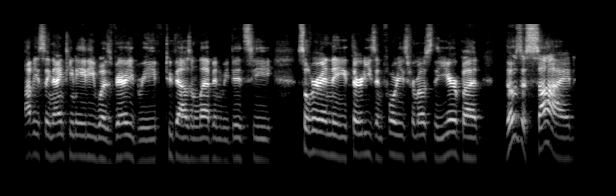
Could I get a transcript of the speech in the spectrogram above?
obviously 1980 was very brief. 2011 we did see silver in the 30s and 40s for most of the year but those aside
